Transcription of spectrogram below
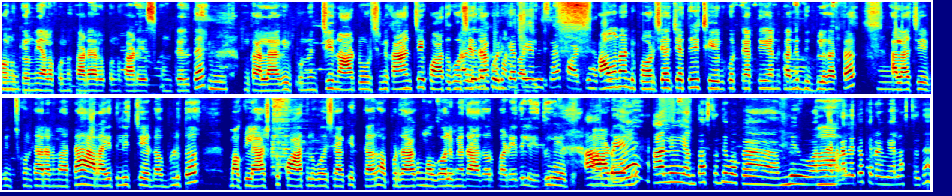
కొన్ని కొన్ని ఎలకొన్న కాడ ఎలకొన్న కాడ వేసుకుంటూ వెళ్తే ఉమ్. ఇంకా అలాగే ఇప్పటి నుంచి నాటు ఊడ్చిన కాంచి కోత. అవునండి పొడి చేతి చేను కొట్టేస్తాయి అని కానీ దిబ్బలు గట్ట అలా చేపించుకుంటారనమాట ఆ రైతులు ఇచ్చే డబ్బులతో మాకు లాస్ట్ కోతలు కోసాక ఇస్తారు అప్పుడు దాకా మగవాళ్ళ మీద ఆధారపడేది లేదు. లేదు. ఆడవాళ్ళు వాళ్ళు ఎంత వస్తుంది? ఒక మీరు వంద ఎకరాలు అయితే ఒక ఇరవై వేలు వస్తుందా?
